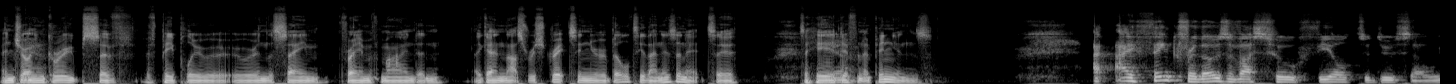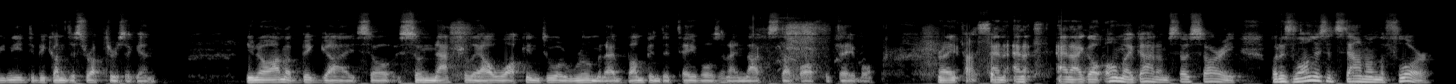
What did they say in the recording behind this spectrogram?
and join mm-hmm. groups of, of people who are, who are in the same frame of mind. And again, that's restricting your ability, then, isn't it, to to hear Yeah. different opinions? I, I think for those of us who feel to do so, we need to become disruptors again. You know, I'm a big guy, so so naturally I'll walk into a room and I bump into tables and I knock stuff off the table. Right. That's and and and I go, Oh my God, I'm so sorry. But as long as it's down on the floor, w-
